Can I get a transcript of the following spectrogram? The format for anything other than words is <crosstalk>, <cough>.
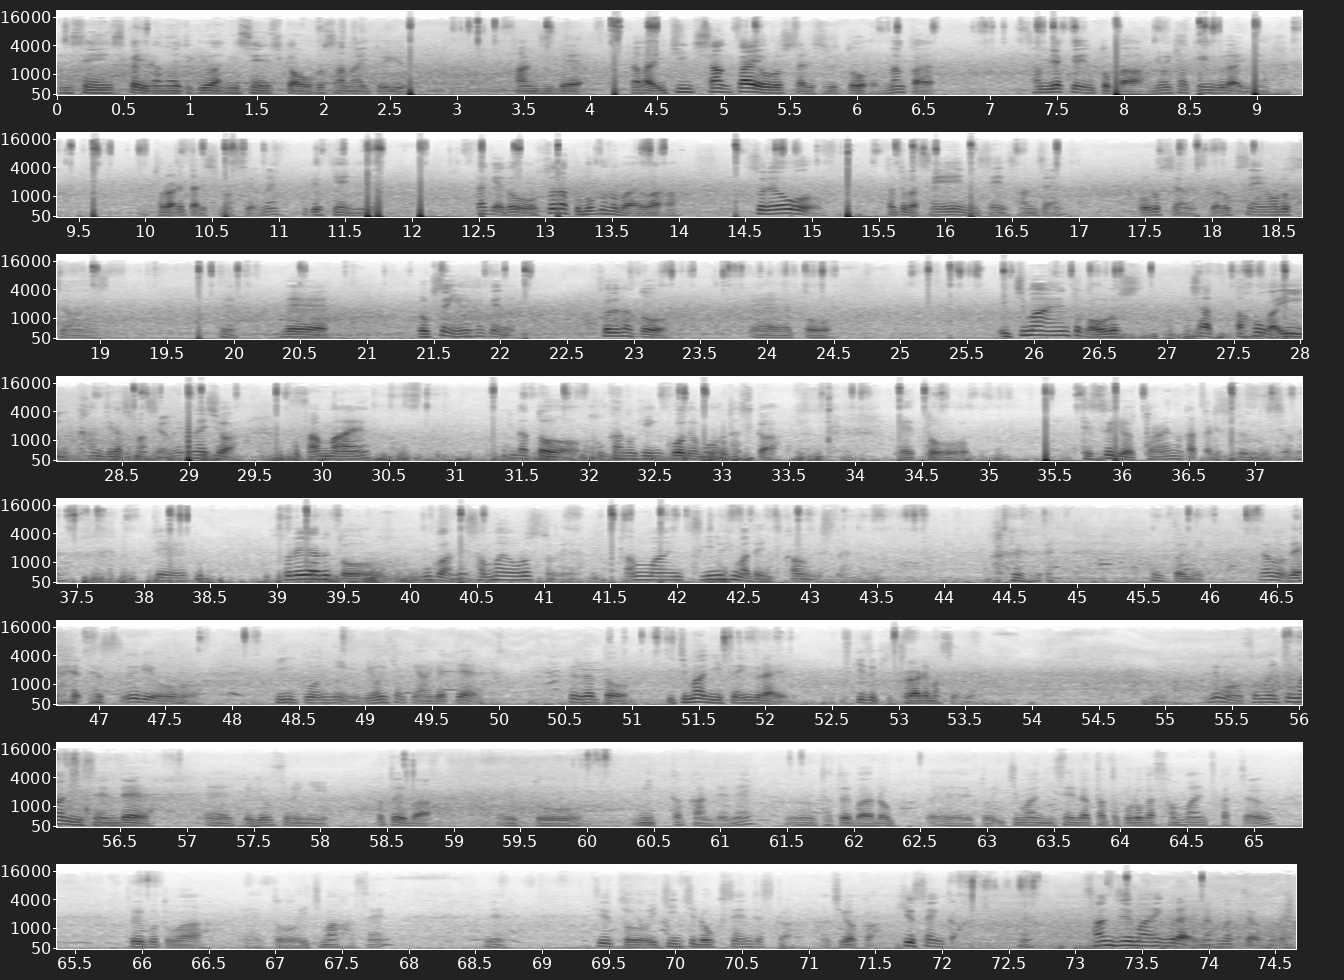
2000円しかいらない時は2000円しか下ろさないという感じでだから1日3回下ろしたりするとなんか300円とか400円ぐらいね取られたりしますよね。余計にね。だけどおそらく僕の場合はそれを例えば1000円2000円3000円下ろすじゃないですか。6000円下ろすじゃないですか、ね、で6400円でそれだとえっ、と1万円とか下ろしちゃった方がいい感じがしますよね。ないしは3万円。だと他の銀行でも確かえっ、と手数料取られなかったりするんですよね。でそれやると僕はね3万円下ろすとね3万円次の日までに使うんですね。<laughs> 本当に。なので手数料を銀行に400円上げてそれだと1万2000円ぐらい月々取られますよね、うん。でもその1万2000円で、えー、と要するに例えば、えー、と3日間でね、うん、例えば、えー、と1万2000円だったところが3万円使っちゃう？ということは、えー、と1万8000円？ね。っていうと1日6000円ですか？違うか。9000円か、ね、30万円ぐらいなくなっちゃうので。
